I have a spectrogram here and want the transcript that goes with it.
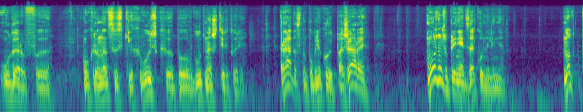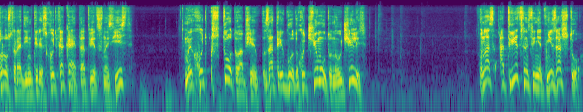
ударов э, укронацистских войск э, по, вглубь нашей территории. Радостно публикуют пожары. Можно уже принять закон или нет? Ну, просто ради интереса, хоть какая-то ответственность есть? Мы хоть что-то вообще за три года, хоть чему-то научились? У нас ответственности нет ни за что.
